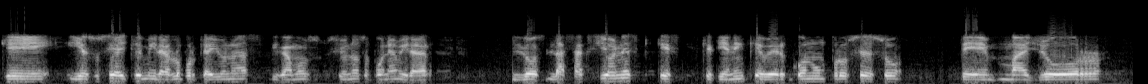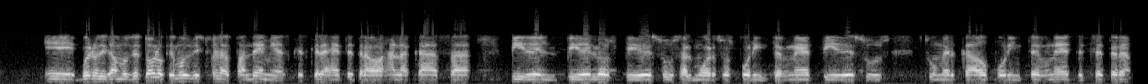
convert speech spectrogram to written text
que, y eso sí hay que mirarlo porque hay unas, digamos, si uno se pone a mirar, las acciones que, que tienen que ver con un proceso de mayor eh, bueno, digamos, de todo lo que hemos visto en las pandemias, que es que la gente trabaja en la casa, pide, pide, los, pide sus almuerzos por internet, pide sus, su mercado por internet, etcétera.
